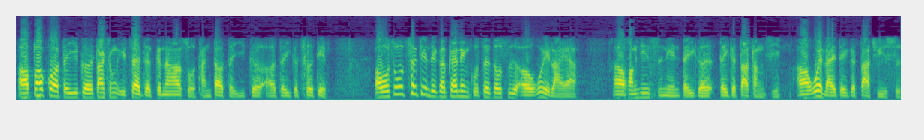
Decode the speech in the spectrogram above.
啊，包括的一个大兄一再的跟大家所谈到的一个呃的一个车电，啊，我说车电的一个概念股，这都是呃未来啊啊黄金十年的一个的一个大商机啊，未来的一个大趋势。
